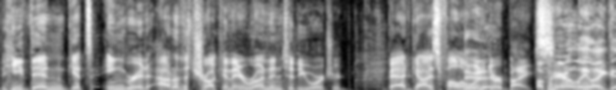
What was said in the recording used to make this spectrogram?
He then gets Ingrid out of the truck and they run into the orchard. Bad guys follow on dirt bikes. Apparently, like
